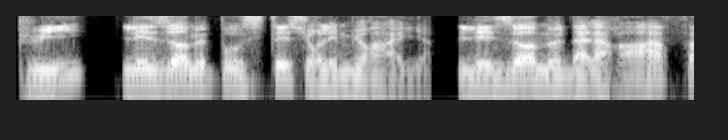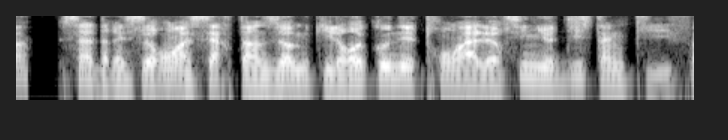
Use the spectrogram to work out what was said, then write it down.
Puis, les hommes postés sur les murailles, les hommes d'Alaraf, s'adresseront à certains hommes qu'ils reconnaîtront à leurs signes distinctifs,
